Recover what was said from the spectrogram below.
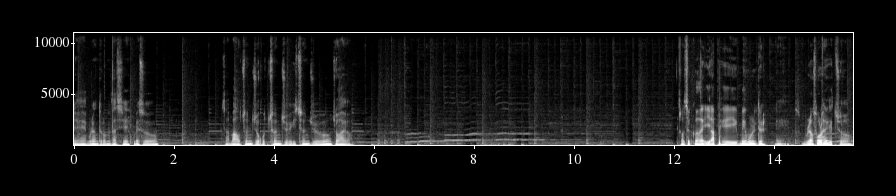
예 물량 들어오면 다시 매수. 자 15,000주 5,000주 2,000주. 좋아요 어쨌거나 이 앞에 이 매물들 예, 물량 소화를 해야겠죠.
